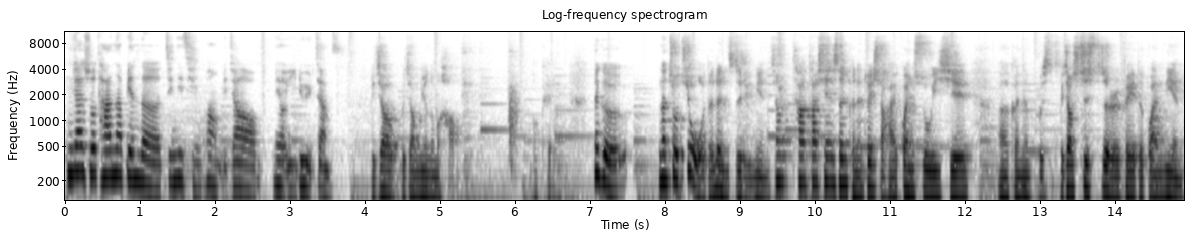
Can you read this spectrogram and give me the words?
应该说他那边的经济情况比较没有疑虑，这样子比较比较没有那么好。OK，那个那就就我的认知里面，像他他先生可能对小孩灌输一些呃可能不是比较似是而非的观念，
